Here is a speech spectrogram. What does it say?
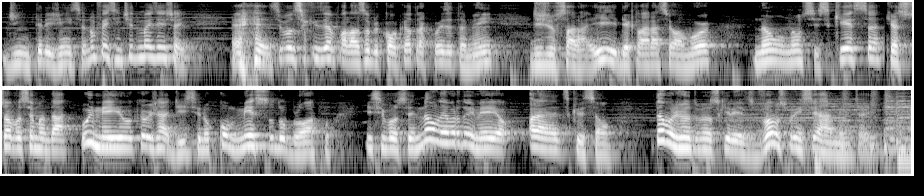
de inteligência. Não fez sentido, mas é isso aí. É, se você quiser falar sobre qualquer outra coisa também, de Jussaraí, declarar seu amor, não, não se esqueça que é só você mandar o e-mail que eu já disse no começo do bloco. E se você não lembra do e-mail, olha na descrição. Tamo junto, meus queridos. Vamos pro encerramento aí.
